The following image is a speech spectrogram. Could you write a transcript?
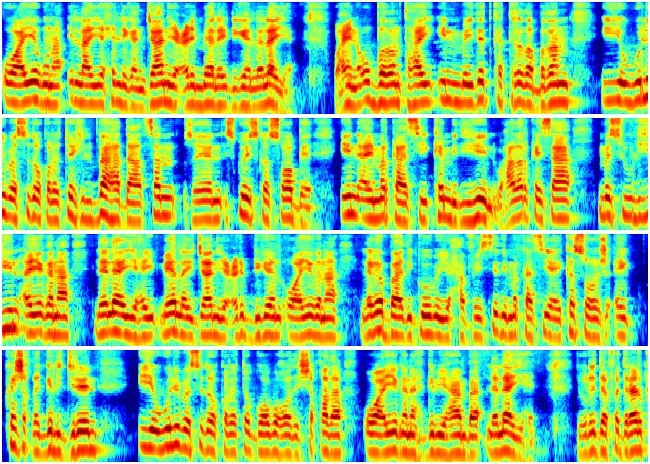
oo ayaguna ilaa iyo xilligan jaaniya celi meel ay dhigeen la leeyahay waxayna u badan tahay in meydadka tirada badan iyo weliba sidoo kaleeto hilbaha daadsan isgoyska soobe in ay markaasi ka mid yihiin. Waxaad arkaysaa mas'uuliyiin ayagana la leeyahay meel ay jaaniya cirib dhigeen oo ayagana laga baadigoobayo xafiisyadii markaasi ay ka soo ay ka shaqogeli jireen iyo weliba sidoo kaleeto goobahoodii shaqada oo ayagana gebi ahaanba lalaayahay dowladda federaalk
